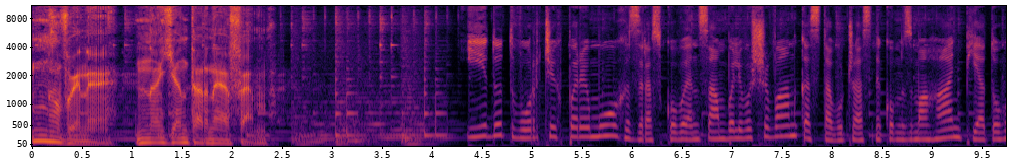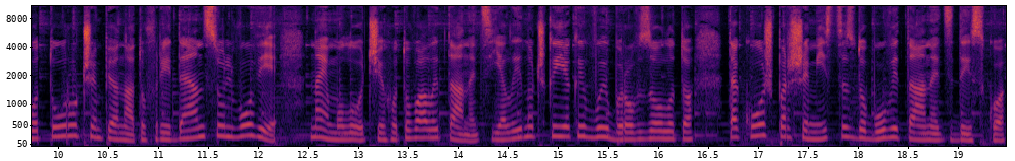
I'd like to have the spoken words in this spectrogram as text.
Новини на Янтарна ФМ. І до творчих перемог зразковий ансамбль вишиванка став учасником змагань п'ятого туру чемпіонату фріденс у Львові. Наймолодші готували танець ялиночки, який виборов золото. Також перше місце здобув і танець диско,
